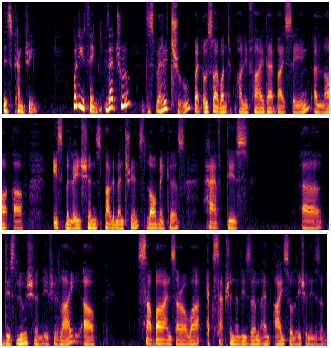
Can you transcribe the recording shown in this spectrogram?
this country. What do you think? Is that true? It's very true, but also I want to qualify that by saying a lot of East Malaysians, parliamentarians, lawmakers have this uh, delusion, if you like, of Sabah and Sarawak exceptionalism and isolationism.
